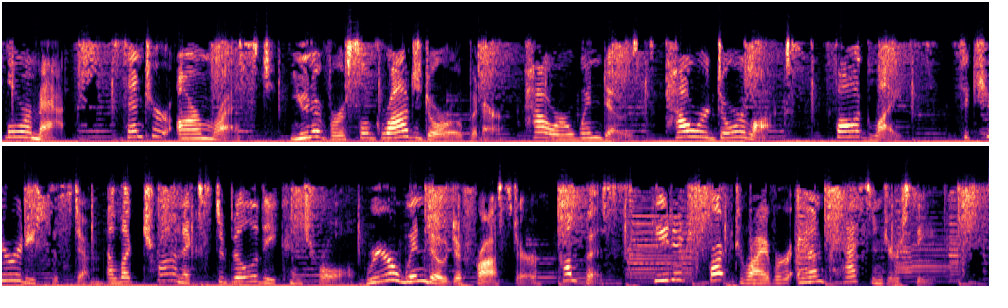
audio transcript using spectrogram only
floor mats, center armrest, universal garage door opener, power windows, power door locks, fog lights, security system, electronic stability control, rear window defroster, compass, heated front driver and passenger seats.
